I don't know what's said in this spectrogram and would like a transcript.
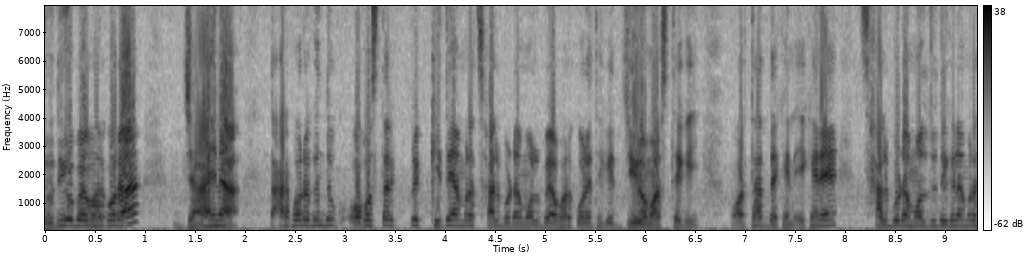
যদিও ব্যবহার করা যায় না। তারপরে কিন্তু অবস্থার প্রেক্ষিতে আমরা ছালবুডামল ব্যবহার করে থাকি জিরো মাস থেকেই। অর্থাৎ দেখেন, এখানে ছালবুডামল যদি গেলে আমরা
